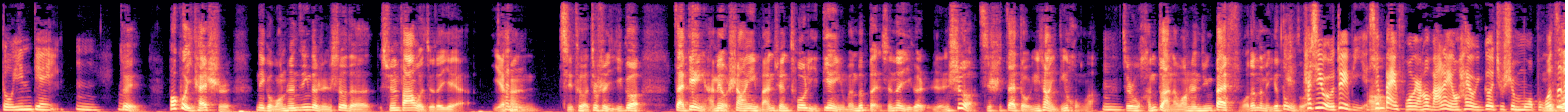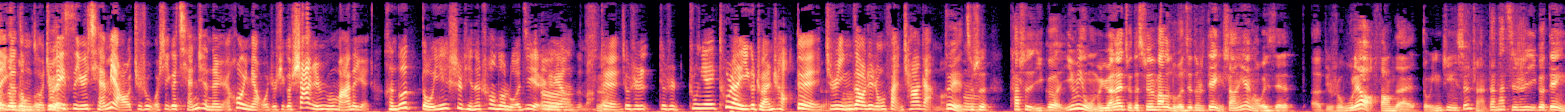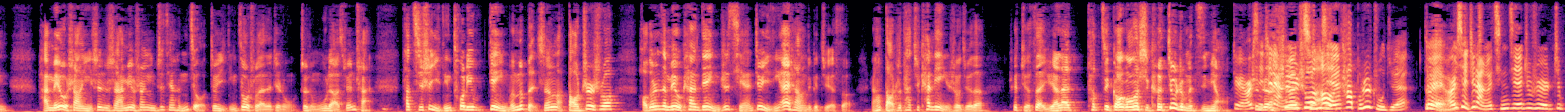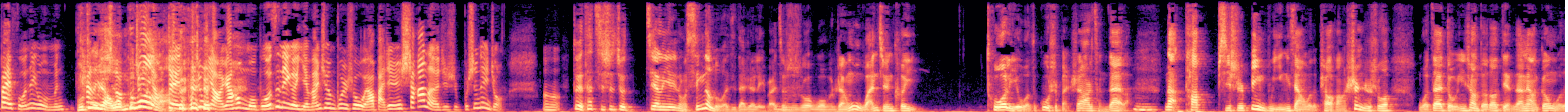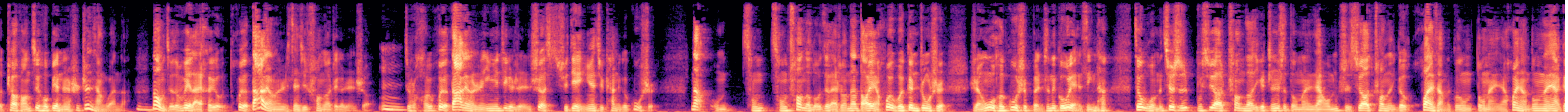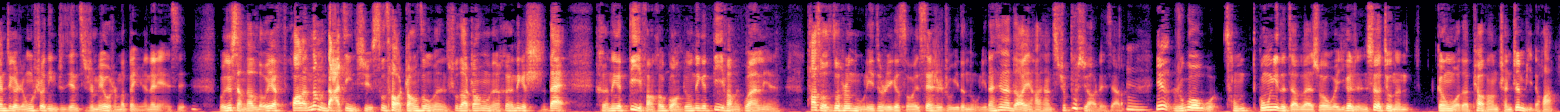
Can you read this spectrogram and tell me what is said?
抖音电影。嗯，对，包括一开始那个王传君的人设的宣发，我觉得也也很奇特，就是一个。在电影还没有上映，完全脱离电影文本本身的一个人设，其实，在抖音上已经红了。嗯，就是很短的王传君拜佛的那么一个动作。他其实有个对比，先拜佛，然后完了以后还有一个就是抹脖子的一个动作，就类似于前秒就是我是一个虔诚的人，后一秒我就是一个杀人如麻的人。很多抖音视频的创作逻辑也是这个样子嘛？对，就是就是中间突然一个转场，对，就是营造这种反差感嘛。对，就是它是一个，因为我们原来觉得宣发的逻辑都是电影上映了，我一些。呃，比如说物料放在抖音进行宣传，但它其实是一个电影还没有上映，甚至是还没有上映之前很久就已经做出来的这种这种物料宣传，它其实已经脱离电影文本本身了，导致说好多人在没有看电影之前就已经爱上了这个角色，然后导致他去看电影的时候觉得这个角色原来他最高光的时刻就这么几秒。对，而且这两个情节他不是主角。对，而且这两个情节就是这拜佛那个我们不重要，不重要，对，不重要。然后抹脖子那个也完全不是说我要把这人杀了，就是不是那种。嗯，对他其实就建立一种新的逻辑在这里边，就是说我人物完全可以脱离我的故事本身而存在了。嗯，那它其实并不影响我的票房，甚至说我在抖音上得到点赞量跟我的票房最后变成是正相关的。嗯，那我觉得未来会有会有大量的人先去创造这个人设。嗯，就是会会有大量的人因为这个人设去电影院去看这个故事。那我们从从创作逻辑来说，那导演会不会更重视人物和故事本身的勾连性呢？就我们确实不需要创造一个真实东南亚，我们只需要创造一个幻想的东东南亚。幻想东南亚跟这个人物设定之间其实没有什么本源的联系。我就想到娄烨花了那么大劲去塑造张颂文，塑造张颂文和那个时代和那个地方和广州那个地方的关联，他所做出的努力就是一个所谓现实主义的努力。但现在导演好像其实不需要这些了。嗯，因为如果我从功利的角度来说，我一个人设就能。跟我的票房成正比的话，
